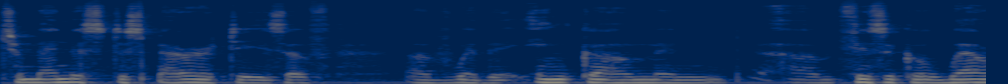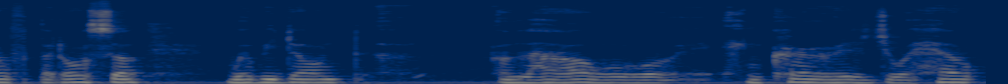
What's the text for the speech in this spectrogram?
tremendous disparities of, of whether income and um, physical wealth, but also where we don't uh, allow or encourage or help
